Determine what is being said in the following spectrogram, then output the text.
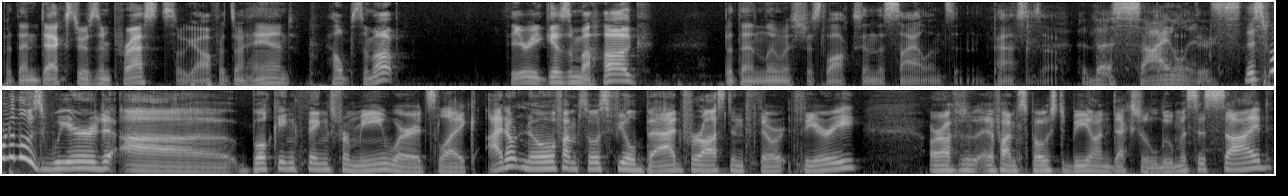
But then Dexter's impressed, so he offers a hand, helps him up. Theory gives him a hug, but then Lumis just locks in the silence and passes out. The silence. This is one of those weird uh, booking things for me where it's like, I don't know if I'm supposed to feel bad for Austin Theory or if, if I'm supposed to be on Dexter Lumis's side.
